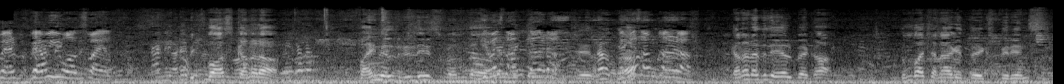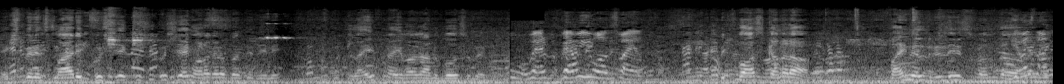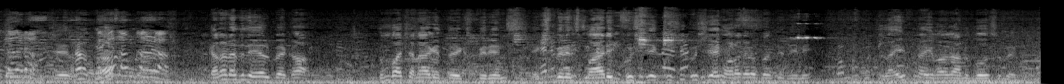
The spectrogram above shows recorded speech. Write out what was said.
Where, where were you all this while? Boss Kannada. Final release from the Give us some Kannada. Give us some Kannada. ಕನ್ನಡದಲ್ಲಿ ಹೇಳ್ಬೇಕಾ ತುಂಬಾ ಚೆನ್ನಾಗಿತ್ತು experience experience ಮಾಡಿ ಖುಷಿ ಖುಷಿ ಖುಷಿಯಾಗಿ ಹೊರಗಡೆ ಬಂದಿದ್ದೀನಿ ಲೈಫ್ನ ಇವಾಗ ಅನುಭವಿಸಬೇಕು? Bigg Boss Kannada final release from the. ಕನ್ನಡದಲ್ಲಿ ಹೇಳ್ಬೇಕಾ ತುಂಬಾ ಚೆನ್ನಾಗಿತ್ತು ಎಕ್ಸ್ಪೀರಿಯನ್ಸ್ ಎಕ್ಸ್ಪೀರಿಯನ್ಸ್ ಮಾಡಿ ಖುಷಿ ಖುಷಿ ಖುಷಿಯಾಗಿ ಹೊರಗಡೆ ಬಂದಿದ್ದೀನಿ. ಲೈಫ್ನ ಇವಾಗ ಅನುಭವಿಸಬೇಕು.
